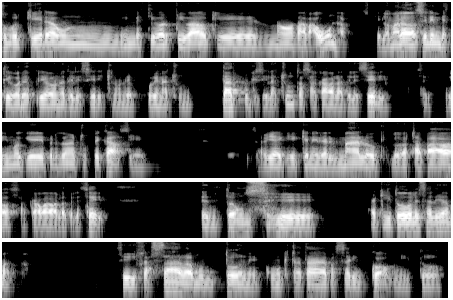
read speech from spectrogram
porque era un investigador privado que no daba una. lo malo de ser investigadores privados en una teleserie es que no le pueden achuntar, porque si la chunta sacaba la teleserie. Lo mismo que Perdona nuestros pecados. Si sabía que quién era el malo, que lo atrapaba, sacaba la teleserie. Entonces, aquí todo le salía mal. Se disfrazaba montones, como que trataba de pasar incógnito.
